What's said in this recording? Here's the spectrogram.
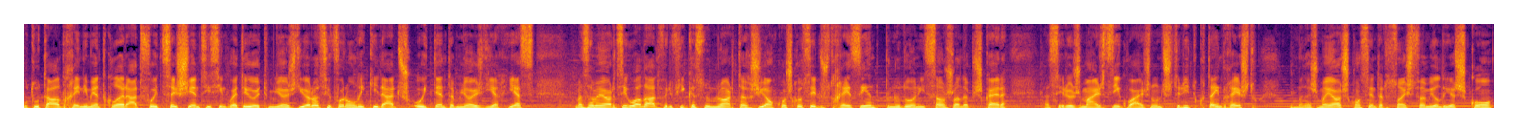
O total de rendimento declarado foi de 658 milhões de euros e foram liquidados 80 milhões de IRS. Mas a maior desigualdade verifica-se no norte da região, com os conselhos de Rezende, Penedono e São João da Pesqueira a serem os mais desiguais, num distrito que tem, de resto, uma das maiores concentrações de famílias com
